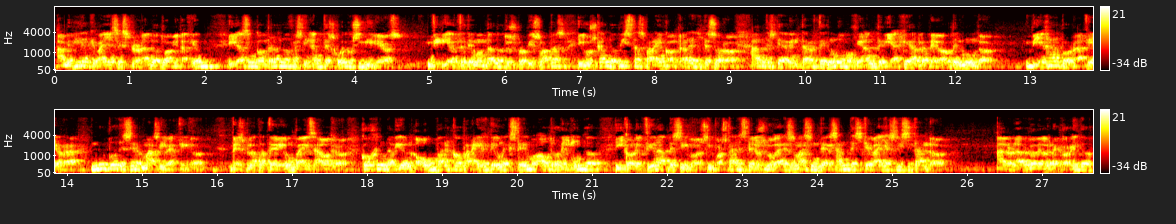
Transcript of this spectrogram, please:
A medida que vayas explorando tu habitación, irás encontrando fascinantes juegos y vídeos. Diviértete montando tus propios mapas y buscando pistas para encontrar el tesoro antes de adentrarte en un emocionante viaje alrededor del mundo. Viajar por la Tierra no puede ser más divertido. Desplázate de un país a otro, coge un avión o un barco para ir de un extremo a otro del mundo y colecciona adhesivos y postales de los lugares más interesantes que vayas visitando. A lo largo del recorrido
